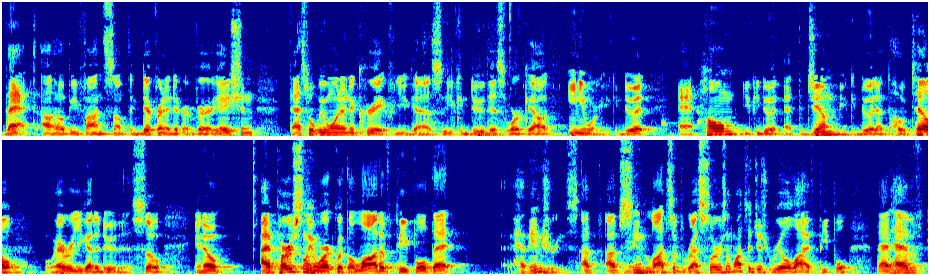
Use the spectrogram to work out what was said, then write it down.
that. I'll help you find something different, a different variation. That's what we wanted to create for you guys so you can do this workout anywhere. You can do it at home, you can do it at the gym, you can do it at the hotel, wherever you got to do this. So, you know, I personally work with a lot of people that have injuries. I've, I've seen lots of wrestlers and lots of just real life people that have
